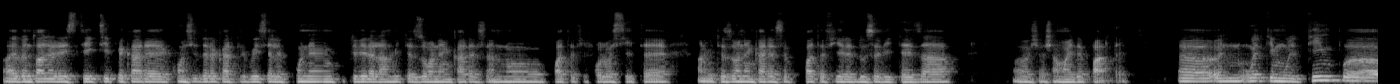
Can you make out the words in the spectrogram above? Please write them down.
eventuale restricții pe care consideră că ar trebui să le punem cu privire la anumite zone în care să nu poată fi folosite, anumite zone în care să poată fi redusă viteza uh, și așa mai departe. Uh, în ultimul timp, uh,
